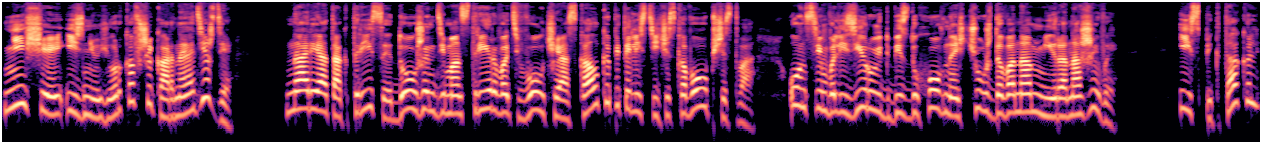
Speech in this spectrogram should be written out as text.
Нищая из Нью-Йорка в шикарной одежде?» Наряд актрисы должен демонстрировать волчий оскал капиталистического общества. Он символизирует бездуховность чуждого нам мира наживы. И спектакль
